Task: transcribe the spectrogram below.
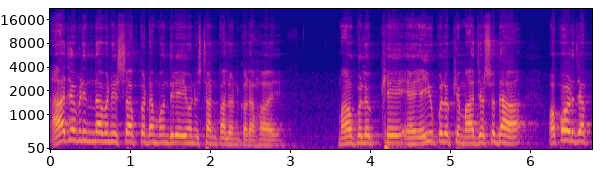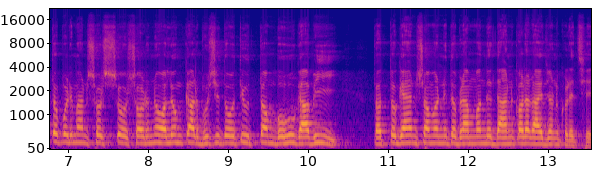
আজও বৃন্দাবনের সবকটা মন্দিরে এই অনুষ্ঠান পালন করা হয়। মা উপলক্ষে এই উপলক্ষে মা যশোদা অপর্যাপ্ত পরিমাণ শস্য স্বর্ণ অলঙ্কার ভূষিত অতি উত্তম বহু গাভী তত্ত্বজ্ঞান সমন্বিত ব্রাহ্মণদের দান করার আয়োজন করেছে।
